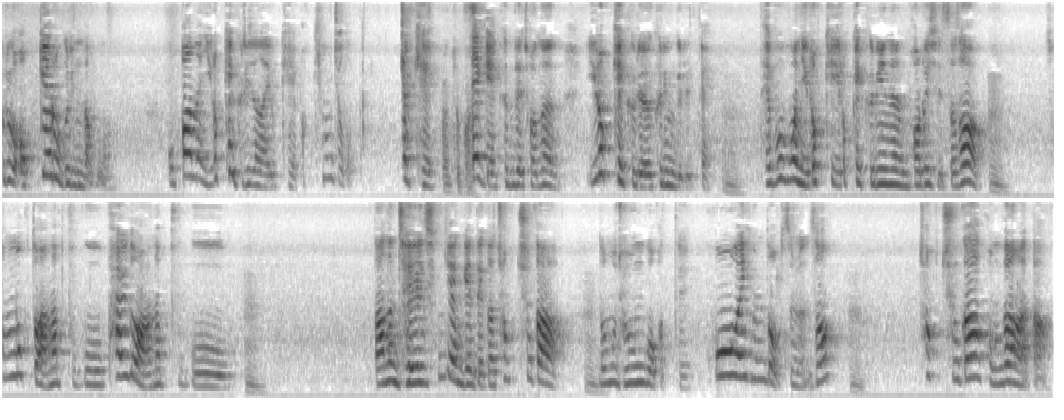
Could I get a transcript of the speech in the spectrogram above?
그리고 어깨로 그린다고. 오빠는 이렇게 그리잖아, 이렇게 막 힘 주고. 이렇게 맞아. 세게. 근데 저는 이렇게 그려요, 그림 그릴 때. 음. 대부분 이렇게 이렇게 그리는 버릇이 있어서 음. 손목도 안 아프고 팔도 안 아프고 음. 나는 제일 신기한 게 내가 척추가 음. 너무 좋은 것 같아. 코어에 힘도 없으면서 음. 척추가 건강하다.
